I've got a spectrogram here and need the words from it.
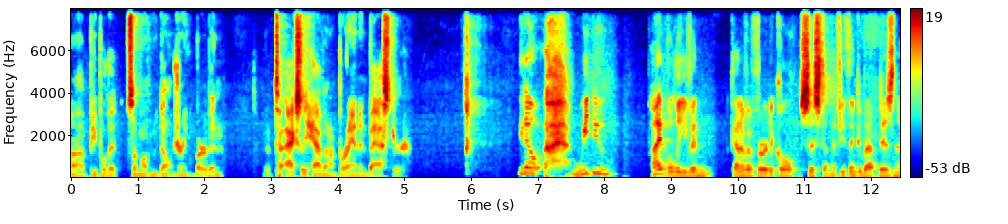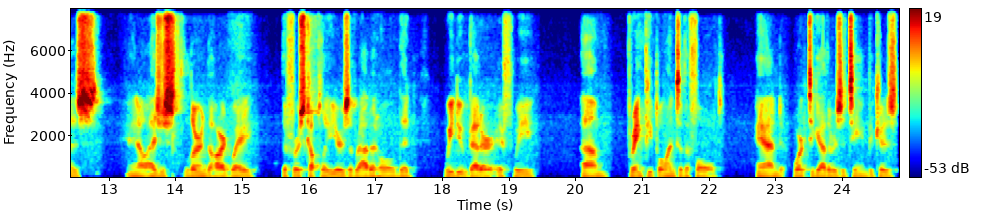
uh, people that some of them don't drink bourbon, to actually having a brand ambassador? You know, we do. I believe in kind of a vertical system. If you think about business, you know, I just learned the hard way the first couple of years of Rabbit Hole that we do better if we um, bring people into the fold and work together as a team. Because,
